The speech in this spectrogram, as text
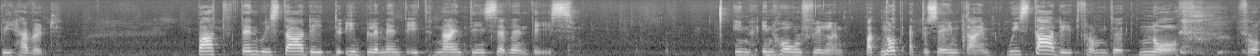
we haven't. But then we started to implement it 1970s in, in whole Finland, but not at the same time. We started from the north, from,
